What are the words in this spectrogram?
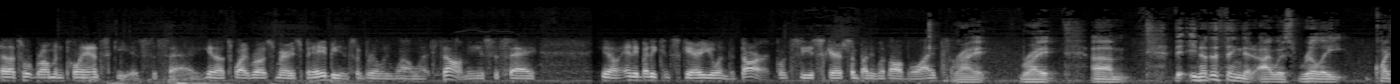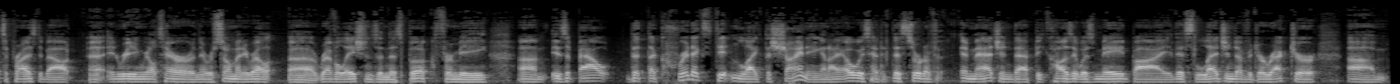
and that's what Roman Polanski used to say. You know, that's why Rosemary's Baby is a really well lit film. He used to say, you know, anybody can scare you in the dark. Let's see you scare somebody with all the lights on. Right, right. Um, the, another thing that I was really quite surprised about uh, in reading Reel Terror, and there were so many uh, revelations in this book for me, um, is about that the critics didn't like The Shining, and I always had this sort of imagined that because it was made by this legend of a director. Um,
